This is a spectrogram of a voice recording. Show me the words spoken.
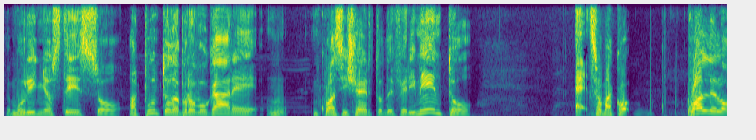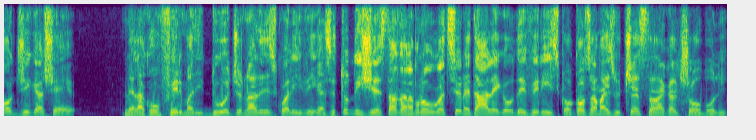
Mourinho stesso, al punto da provocare un, un quasi certo deferimento, eh, insomma, co- quale logica c'è? Nella conferma di due giornate di squalifica. Se tu dici è stata una provocazione tale che lo deferisco, cosa mai successa da Calciopoli,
